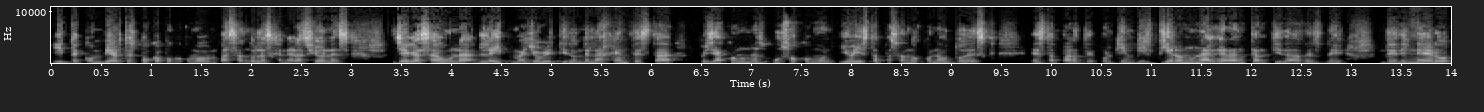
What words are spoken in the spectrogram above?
y te conviertes poco a poco, como van pasando las generaciones, llegas a una late majority donde la gente está pues ya con un uso común. Y hoy está pasando con Autodesk esta parte, porque invirtieron una gran cantidad de, de dinero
